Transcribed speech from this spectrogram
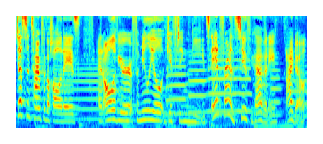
just in time for the holidays and all of your familial gifting needs. And friends too if you have any. I don't.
